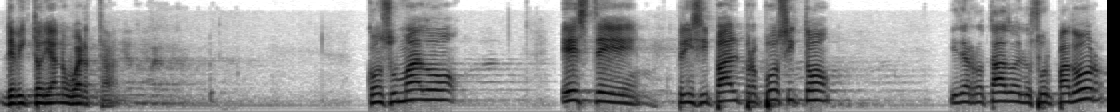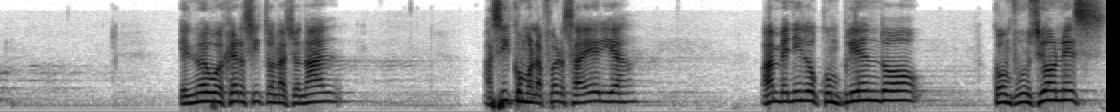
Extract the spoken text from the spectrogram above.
de Victoriano Huerta. Consumado este principal propósito y derrotado el usurpador, el nuevo Ejército Nacional, así como la Fuerza Aérea, han venido cumpliendo con funciones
